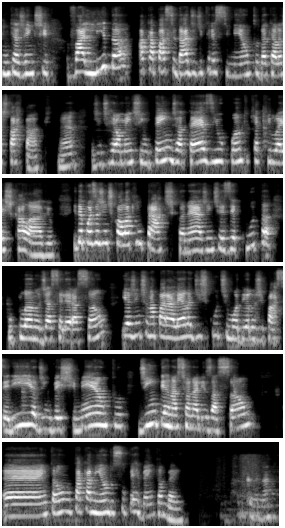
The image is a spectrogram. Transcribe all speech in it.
em que a gente valida a capacidade de crescimento daquela startup. Né? A gente realmente entende a tese e o quanto que aquilo é escalável. E depois a gente coloca em prática, né? a gente executa o plano de aceleração e a gente, na paralela, discute modelos de parceria, de investimento, de internacionalização. É, então, está caminhando super bem também. Bacana.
